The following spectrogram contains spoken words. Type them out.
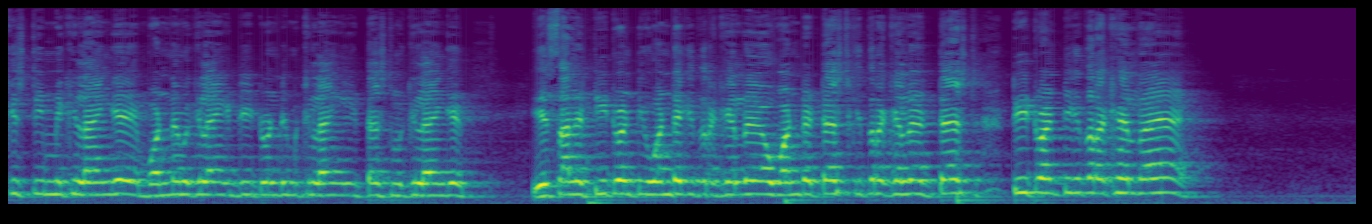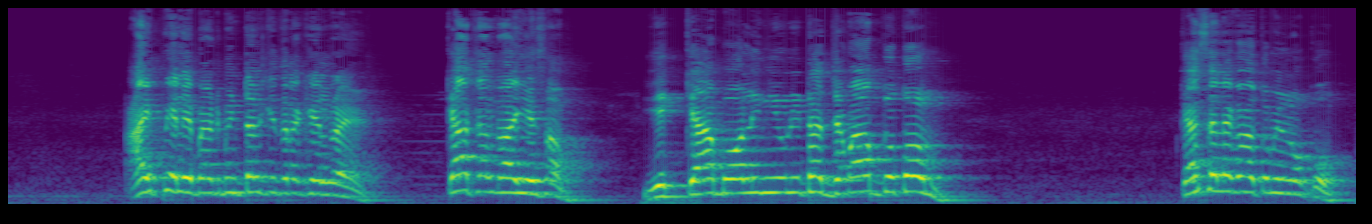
किस टीम में खिलाएँगे? वनडे में खिलाएँगे टी ट्वेंटी में खिलाएँगे टेस्ट में खिलाएँगे? ये साले टी ट्वेंटी वनडे की तरह खेल रहे हैं वनडे टेस्ट की तरह खेल रहे हैं टेस्ट टी ट्वेंटी की तरह खेल रहे हैं। आईपीएल बैडमिंटन की तरह खेल रहे हैं। क्या चल रहा है ये सब? ये क्या बॉलिंग यूनिट है? जवाब दो तुम। कैसे लगा तुम इन लोग को?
